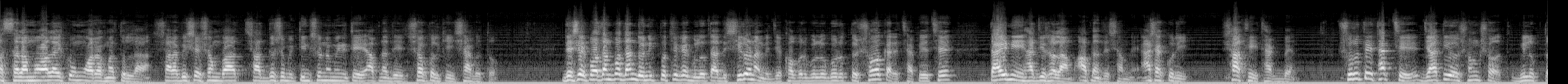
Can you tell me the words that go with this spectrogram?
আসসালামু আলাইকুম ওরহমতুল্লাহ সারা বিশ্বের সংবাদ সাত দশমিক তিন শূন্য মিনিটে আপনাদের সকলকে স্বাগত। দেশের প্রধান প্রধান দৈনিক পত্রিকাগুলো তাদের শিরোনামে যে খবরগুলো গুরুত্ব সহকারে ছাপিয়েছে, তাই নিয়ে হাজির হলাম আপনাদের সামনে। আশা করি সাথেই থাকবেন। শুরুতেই থাকছে জাতীয় সংসদ বিলুপ্ত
